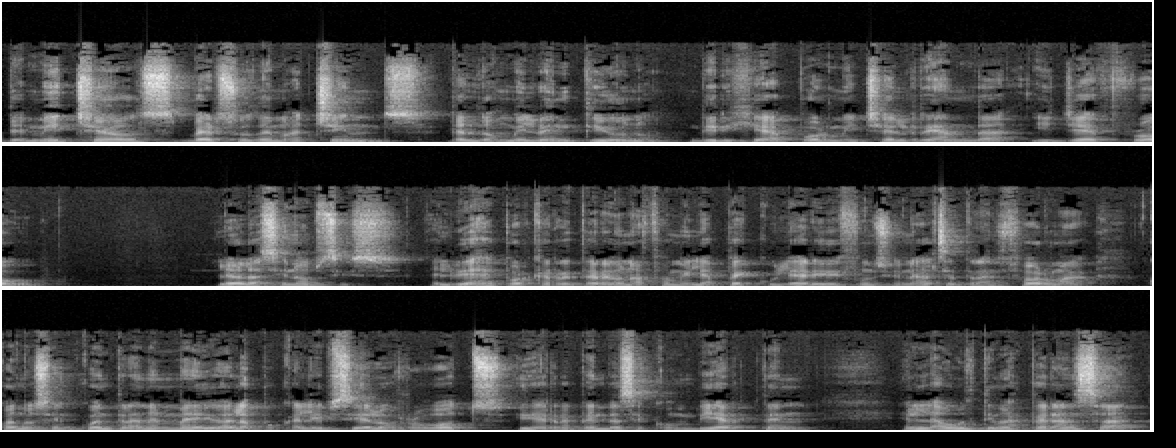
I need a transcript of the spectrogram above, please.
The Mitchells vs. The Machines del 2021, dirigida por Michelle Rianda y Jeff Rowe. Leo la sinopsis. El viaje por carretera de una familia peculiar y disfuncional se transforma cuando se encuentran en medio del apocalipsis de los robots y de repente se convierten en la última esperanza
